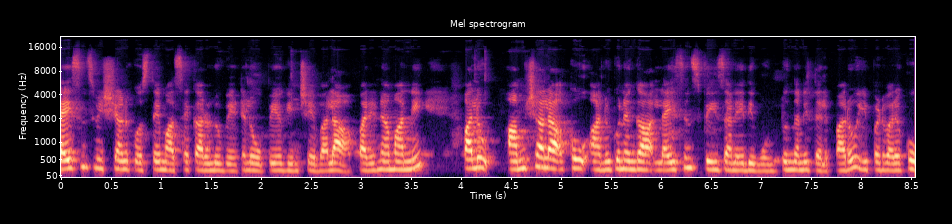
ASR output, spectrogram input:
లైసెన్స్ విషయానికి వస్తే మత్స్యకారులు వేటలో ఉపయోగించే వల పరిణామాన్ని పలు అంశాలకు అనుగుణంగా లైసెన్స్ ఫీజు అనేది ఉంటుందని తెలిపారు. ఇప్పటి వరకు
